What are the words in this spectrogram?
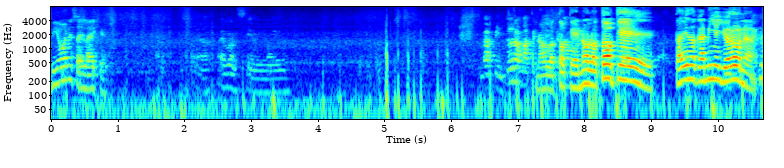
be honest, I like it. Yeah, I want to see him in my La pintura más No lo toque, no lo toque. Está viendo que la niña llorona.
